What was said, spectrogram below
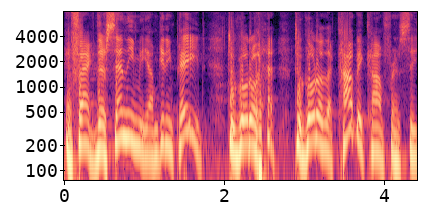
In fact, they're sending me. I'm getting paid to go to to go to the CABE conference, the,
